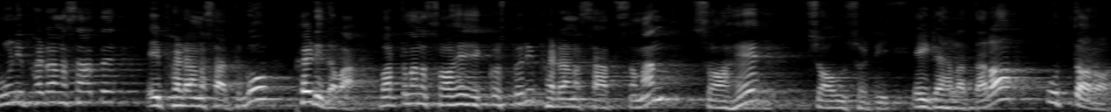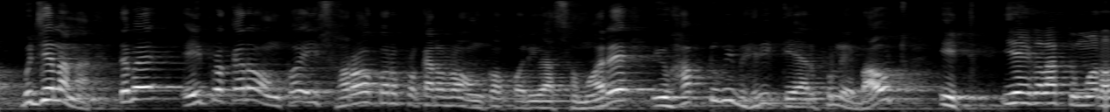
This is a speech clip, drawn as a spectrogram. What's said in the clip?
ପୁଣି ଫେଡ଼ାଣ ସାତ ଏଇ ଫେଡ଼ାଣ ସାତକୁ ଫେଡ଼ିଦେବା ବର୍ତ୍ତମାନ ଶହେ ଏକସ୍ତରୀ ଫେଡ଼ାଣ ସାତ ସମାନ ଶହେ ଚଉଷଠି ଏଇଟା ହେଲା ତା'ର ଉତ୍ତର ବୁଝିହେଲା ନା ତେବେ ଏଇ ପ୍ରକାର ଅଙ୍କ ଏଇ ସରଳକର ପ୍ରକାରର ଅଙ୍କ କରିବା ସମୟରେ you have to be very careful about it ଇଏ ହେଇଗଲା ତୁମର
